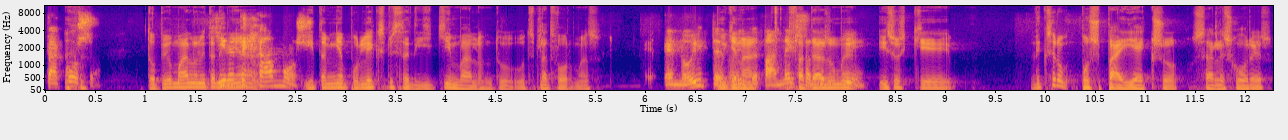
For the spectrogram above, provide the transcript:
700. Το οποίο μάλλον ήταν Γίνεται μια, χαμός. ήταν μια πολύ έξυπνη στρατηγική μάλλον του, της πλατφόρμας. Εννοείται, εννοείται. Φαντάζομαι ίσως και... Δεν ξέρω πώς πάει έξω σε άλλες χώρες,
